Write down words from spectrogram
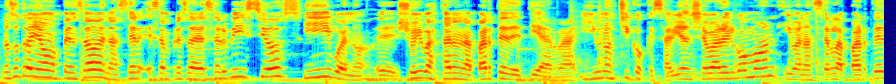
Nosotros habíamos pensado en hacer esa empresa de servicios y bueno, eh, yo iba a estar en la parte de tierra y unos chicos que sabían llevar el gomón iban a hacer la parte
